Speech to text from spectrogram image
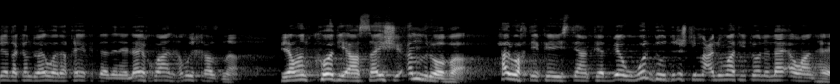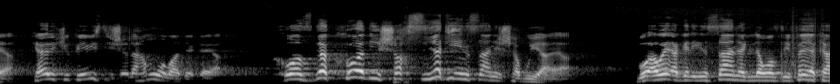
لێ دەکەن دوای وەرەقەیەک دەدەنێ لای خوان هەمووی خەزنە پێڵن کۆدی ئاسایشی ئەم مرۆڤە هەر وەختێ پێویستیان پێت بێ ورد و درشتی مەعلوماتی تۆ لە لای ئەوان هەیە کارێکی پێویستیشە لە هەموو وڵاتێک هەیە خۆزگە کۆدی شەخسیەتی ئینسانیش هەبوویایە بۆ ئەوەی ئەگەر ئینسانێک لە وەزیفەیەکە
